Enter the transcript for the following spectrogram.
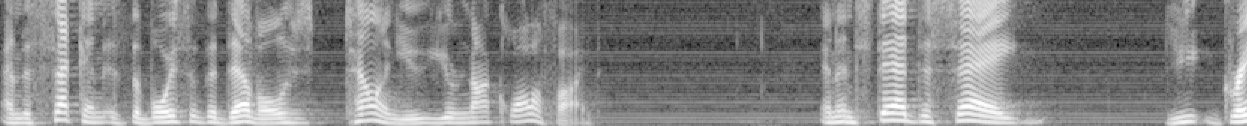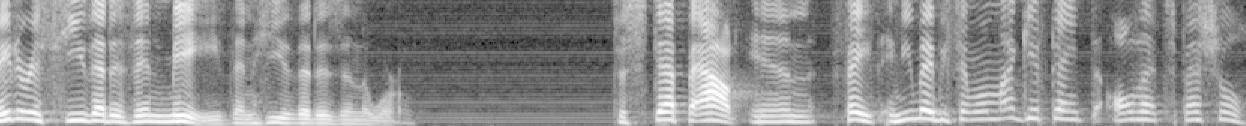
and the second is the voice of the devil who's telling you you're not qualified. And instead to say, Greater is he that is in me than he that is in the world to step out in faith. And you may be saying, well, my gift ain't all that special.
